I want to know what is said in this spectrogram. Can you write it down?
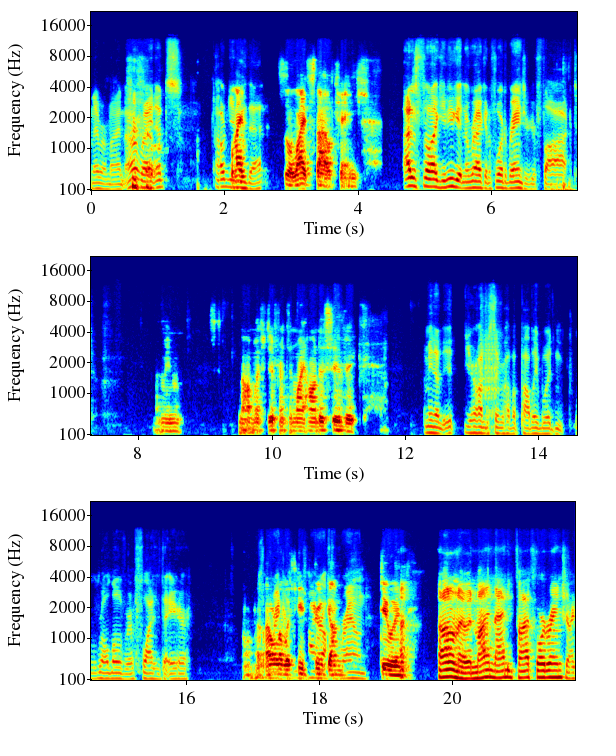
never mind. All right, that's. I'll give you that. It's a lifestyle change. I just feel like if you get in a wreck and a Ford Ranger, you're fucked. I mean, not much different than my Honda Civic. I mean, it, your Honda Civic prob- probably wouldn't roll over and fly through the air. I don't know, I don't know what you Fire think I'm ground. doing. Uh, I don't know. In my 95 Ford Ranger, I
